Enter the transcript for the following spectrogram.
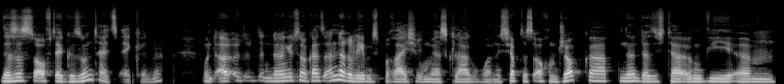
Das ist so auf der Gesundheitsecke, ne? Und äh, dann gibt es noch ganz andere Lebensbereiche, wo mir das klar geworden ist. Ich habe das auch im Job gehabt, ne, dass ich da irgendwie ähm,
